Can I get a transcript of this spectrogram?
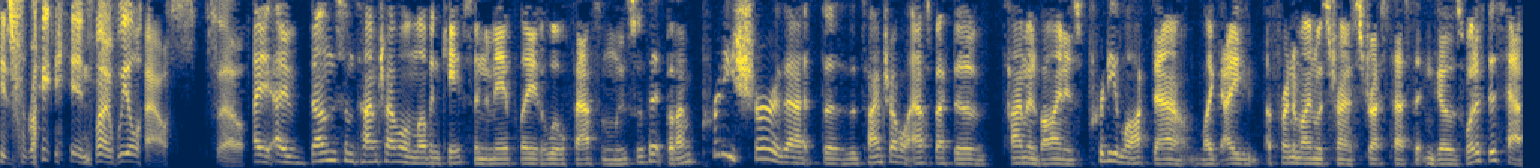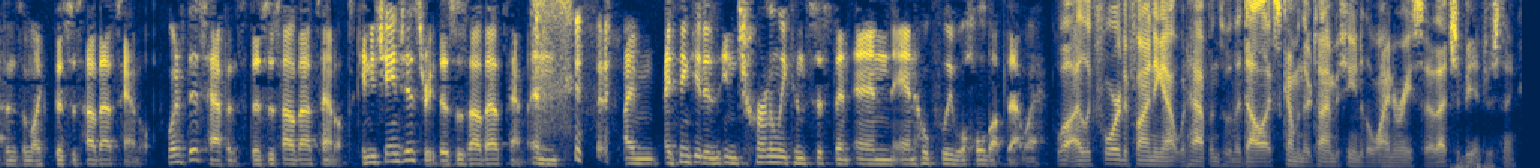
it's right in my wheelhouse. So I, I've done some time travel in Love and Capes and may have played a little fast and loose with it, but I'm pretty sure that the, the time travel aspect of Time and Vine is pretty locked down. Like I, a friend of mine was trying to stress test it and goes, "What if this happens?" I'm like, "This is how that's handled." What if this happens? This is how that's handled. Can you change history? This is how that's handled. And I'm, I think it is internally consistent and and hopefully will hold up that way. Well, I look forward to finding out what happens when the Daleks come in their time machine to the winery, so that should be interesting.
